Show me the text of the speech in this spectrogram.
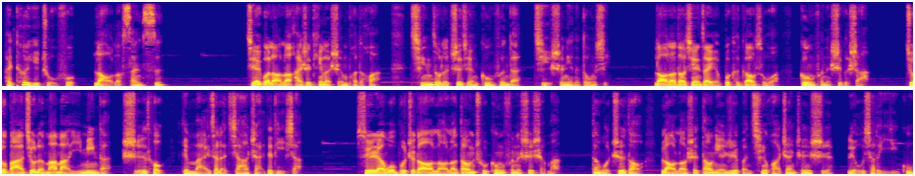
还特意嘱咐姥姥三思。结果姥姥还是听了神婆的话，请走了之前供奉的几十年的东西。姥姥到现在也不肯告诉我供奉的是个啥，就把救了妈妈一命的石头给埋在了家宅的底下。虽然我不知道姥姥当初供奉的是什么。但我知道，姥姥是当年日本侵华战争时留下的遗孤。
